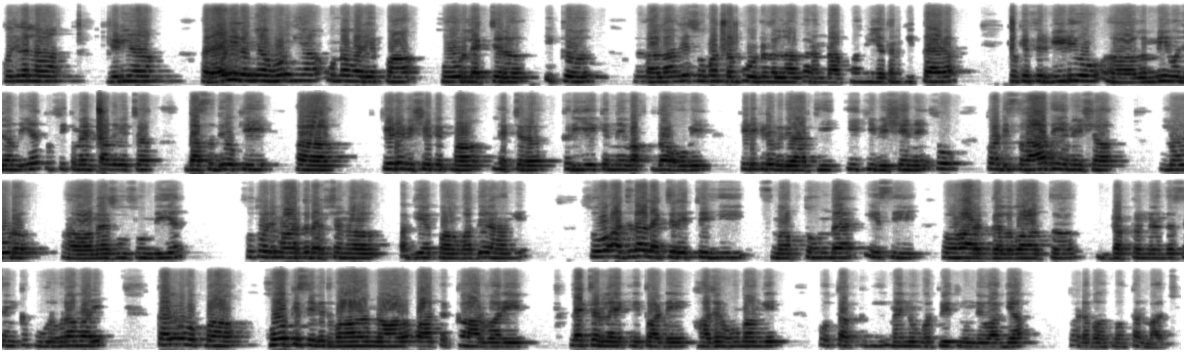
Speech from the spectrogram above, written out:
ਕੁਝ ਗੱਲਾਂ ਜਿਹੜੀਆਂ ਰਹਿ ਵੀ ਗਈਆਂ ਹੋਣਗੀਆਂ ਉਹਨਾਂ ਬਾਰੇ ਆਪਾਂ ਹੋਰ ਲੈਕਚਰ ਇੱਕ ਲਗਾ ਲਾਂਗੇ। ਸੋ ਮਹੱਤਵਪੂਰਨ ਗੱਲਾਂ ਕਰਨ ਦਾ ਆਪਾਂ ਨੇ ਯਤਨ ਕੀਤਾ ਹੈਗਾ। ਕਿਉਂਕਿ ਫਿਰ ਵੀਡੀਓ ਲੰਮੀ ਹੋ ਜਾਂਦੀ ਹੈ। ਤੁਸੀਂ ਕਮੈਂਟਾਂ ਦੇ ਵਿੱਚ ਦੱਸ ਦਿਓ ਕਿ ਅਹ, ਕਿਹੜੇ ਵਿਸ਼ੇ ਤੇ ਆਪਾਂ ਲੈਕਚਰ ਕਰੀਏ ਕਿੰਨੇ ਵਕਤ ਦਾ ਹੋਵੇ ਕਿਹੜੇ ਕਿਹੜੇ ਵਿਦਿਆਰਥੀ ਕੀ ਕੀ ਵਿਸ਼ੇ ਨੇ। ਸੋ ਤੁਹਾਡੀ ਸਲਾਹ ਦੀ ਹਮੇਸ਼ਾ ਲੋੜ ਅਹ, ਮਹਿਸੂਸ ਹੁੰਦੀ ਹੈ। ਸੋ ਤੁਹਾਡੇ ਮਾਰਗਦਰਸ਼ਨ ਨਾਲ ਅੱਗੇ ਆਪਾਂ ਵਧਦੇ ਰਹਾਂਗੇ। ਸੋ ਅੱਜ ਦਾ ਲੈਕਚਰ ਇੱਥੇ ਹੀ ਸਮਾਪਤ ਹੁੰਦਾ ਹੈ। ਇਹ ਸੀ ਵਿਵਹਾਰਕ ਗੱਲਬਾਤ ਡਾਕਟਰ ਨਰਿੰਦਰ ਸਿੰਘ ਕਪੂਰ ਹੋਰਾਂ ਬਾਰੇ। ਕੱਲ ਨੂੰ ਆਪਾਂ ਹੋਰ ਕਿਸੇ ਵਿਦਵਾਨ ਨਾਲ ਵਾਰਤਕਾਰ ਬਾਰੇ ਲੈਕਚਰ ਲੈ ਕੇ ਤੁਹਾਡੇ ਹਾਜ਼ਰ ਹੋਵਾਂਗੇ। ਉਦ ਤੱਕ ਮੈਨੂੰ ਗੁਰਪ੍ਰੀਤ ਨੂੰ ਦਿਓ ਆਗਿਆ। ਤੁਹਾਡਾ ਬਹੁਤ ਬਹੁਤ ਧੰਨਵਾਦ ਜੀ।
